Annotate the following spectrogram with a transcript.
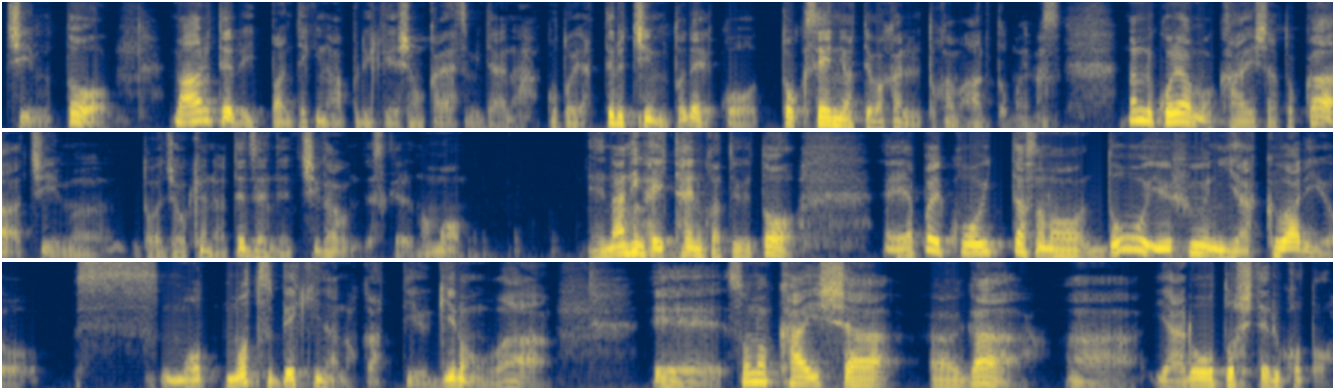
チームと、まあ、ある程度一般的なアプリケーション開発みたいなことをやってるチームとで、こう、特性によって分かれるとかもあると思います。なので、これはもう会社とかチームとか状況によって全然違うんですけれども、何が言いたいのかというと、やっぱりこういったその、どういうふうに役割を持つべきなのかっていう議論は、えー、その会社がやろうとしてること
